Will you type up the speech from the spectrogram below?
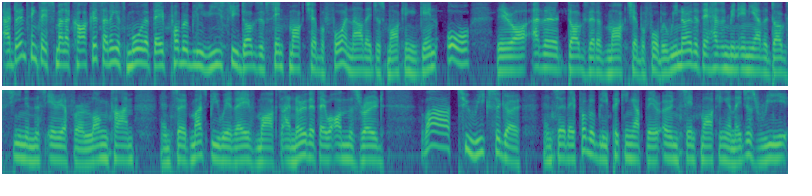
I don't think they smell a carcass. I think it's more that they probably these three dogs have scent marked here before, and now they're just marking again. Or there are other dogs that have marked here before, but we know that there hasn't been any other dogs seen in this area for a long time, and so it must be where they've marked. I know that they were on this road about two weeks ago, and so they're probably picking up their own scent marking, and they just re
